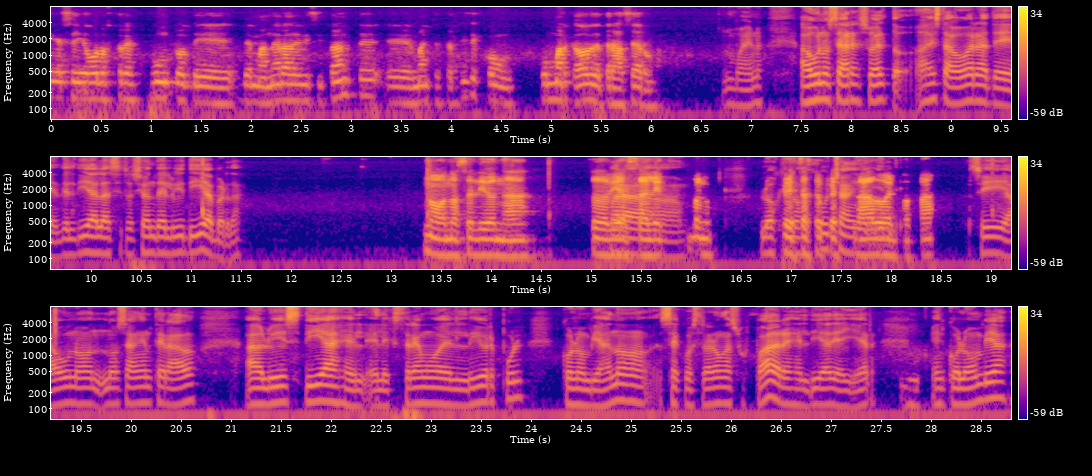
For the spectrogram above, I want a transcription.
que se llevó los tres puntos de, de manera de visitante, eh, Manchester City con un marcador de 3 a 0. Bueno, aún no se ha resuelto a esta hora de, del día la situación de Luis Díaz, ¿verdad? No, no ha salido nada. Todavía sale, bueno, los que está escuchan el papá. Sí, aún no, no, se han enterado. A Luis Díaz, el, el extremo del Liverpool, colombianos secuestraron a sus padres el día de ayer en Colombia.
